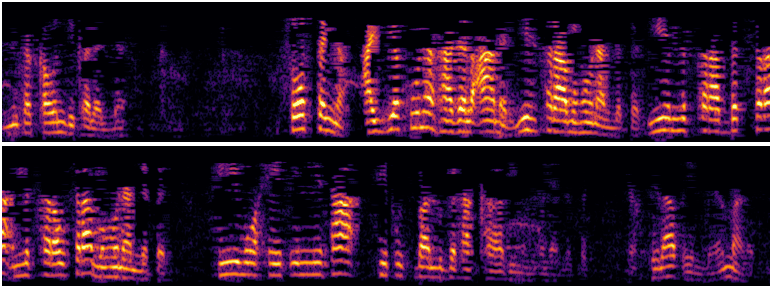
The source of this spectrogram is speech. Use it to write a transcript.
የሚተካ ወንድ ከሌለ ሶስተኛ አየኩነ ሀደል አመል ይህ ስራ መሆን አለበት። ይህ የምትሰራበት ስራ የምትሰራው ስራ መሆን አለበት። ፊ ሙሒጥ ኒሳ ሴቶች ባሉበት አካባቢ ነው መሆን ያለበት። اختلاط የለም ማለት ነው።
